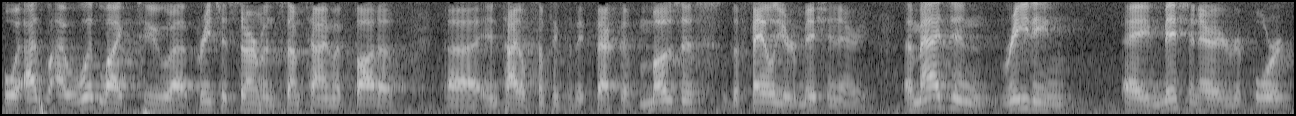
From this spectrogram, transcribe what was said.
boy, I, I would like to uh, preach a sermon sometime I've thought of uh, entitled something to the effect of Moses, the failure missionary. Imagine reading a missionary report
